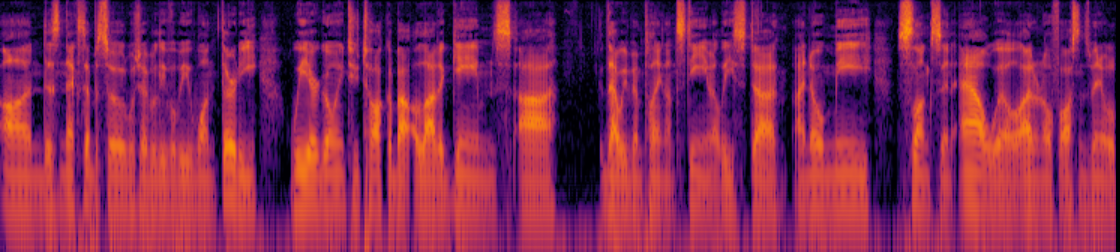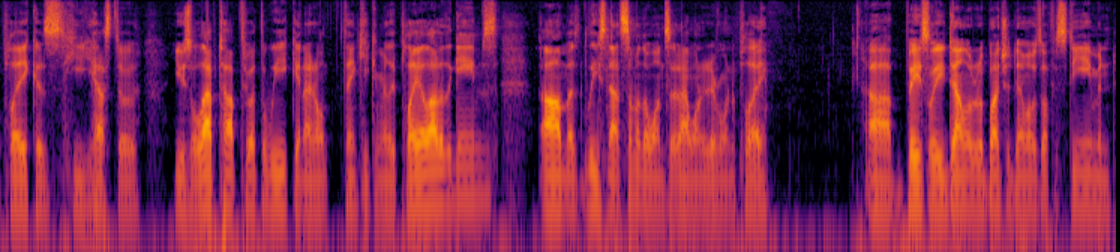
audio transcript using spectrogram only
on this next episode, which I believe will be 130, we are going to talk about a lot of games uh, that we've been playing on Steam. At least uh, I know me, Slunks, and Al will. I don't know if Austin's been able to play because he has to use a laptop throughout the week, and I don't think he can really play a lot of the games. Um, at least not some of the ones that I wanted everyone to play. Uh, basically, downloaded a bunch of demos off of Steam, and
